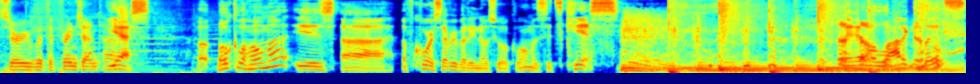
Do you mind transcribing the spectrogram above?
Surrey with the fringe on top? Yes. Uh, Oklahoma is, uh, of course, everybody knows who Oklahoma is. It's Kiss. They have a lot of glitz.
